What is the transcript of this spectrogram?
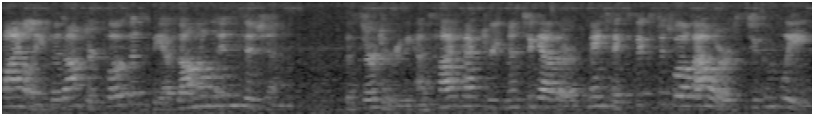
Finally, the doctor closes the abdominal incision. The surgery and HIPEC treatment together may take 6 to 12 hours to complete.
